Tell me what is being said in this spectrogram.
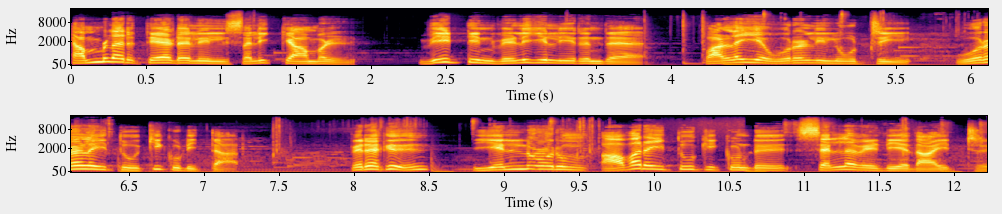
தம்ளர் தேடலில் சலிக்காமல் வீட்டின் வெளியில் இருந்த பழைய உரலில் ஊற்றி உரலை தூக்கி குடித்தார். பிறகு எல்லோரும் அவரை தூக்கி கொண்டு செல்ல வேண்டியதாயிற்று.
